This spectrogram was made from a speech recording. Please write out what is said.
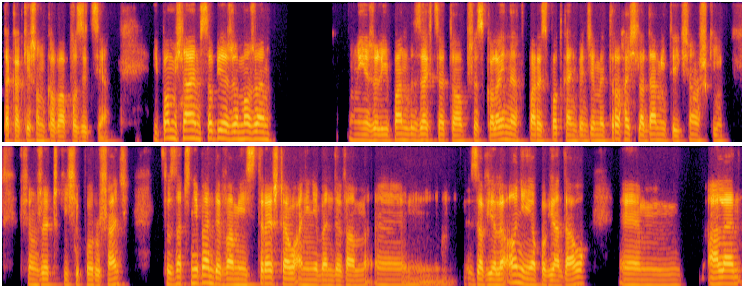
taka kieszonkowa pozycja. I pomyślałem sobie, że może jeżeli Pan zechce, to przez kolejne parę spotkań będziemy trochę śladami tej książki, książeczki się poruszać. To znaczy, nie będę Wam jej streszczał, ani nie będę Wam za wiele o niej opowiadał, ale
